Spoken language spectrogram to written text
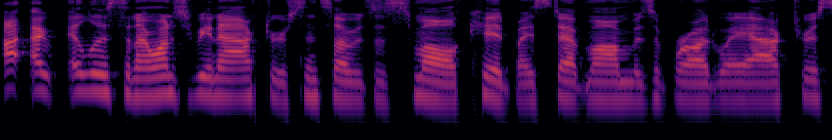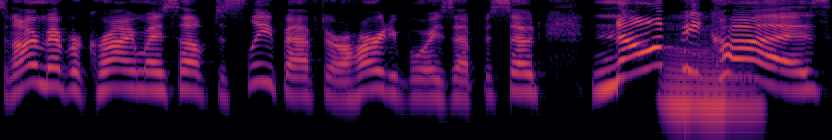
I, I listen. I wanted to be an actor since I was a small kid. My stepmom was a Broadway actress, and I remember crying myself to sleep after a Hardy Boys episode, not mm. because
